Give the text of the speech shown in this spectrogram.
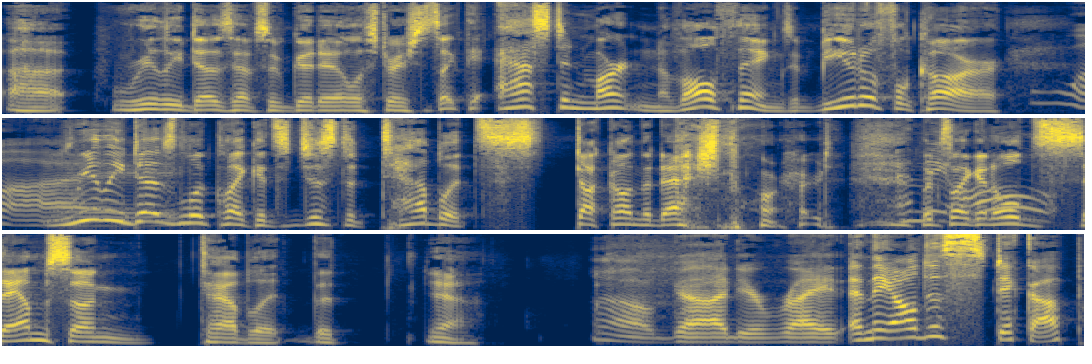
uh, really does have some good illustrations. Like the Aston Martin of all things, a beautiful car, Why? really does look like it's just a tablet stuck on the dashboard. Looks like an old Samsung tablet that, yeah. Oh God, you're right. And they all just stick up.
